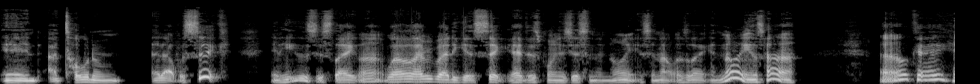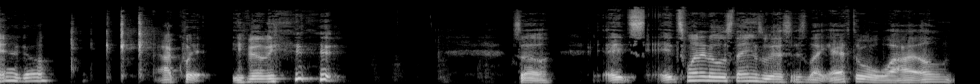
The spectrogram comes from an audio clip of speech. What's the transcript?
And I told him that I was sick. And he was just like, uh, well, everybody gets sick at this point. It's just an annoyance. And I was like, annoyance, huh? Uh, okay, here I go. I quit. You feel me? so it's it's one of those things where it's, it's, like after a while,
